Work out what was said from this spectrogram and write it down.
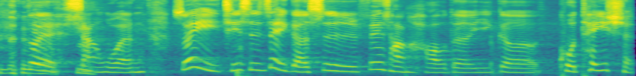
对散文。所以其实这个是非常好的一个 quotation，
